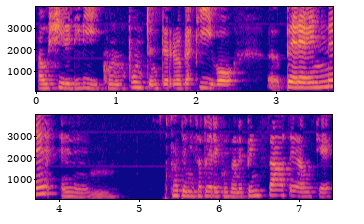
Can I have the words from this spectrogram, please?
a uscire di lì con un punto interrogativo eh, perenne, eh, fatemi sapere cosa ne pensate, anche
